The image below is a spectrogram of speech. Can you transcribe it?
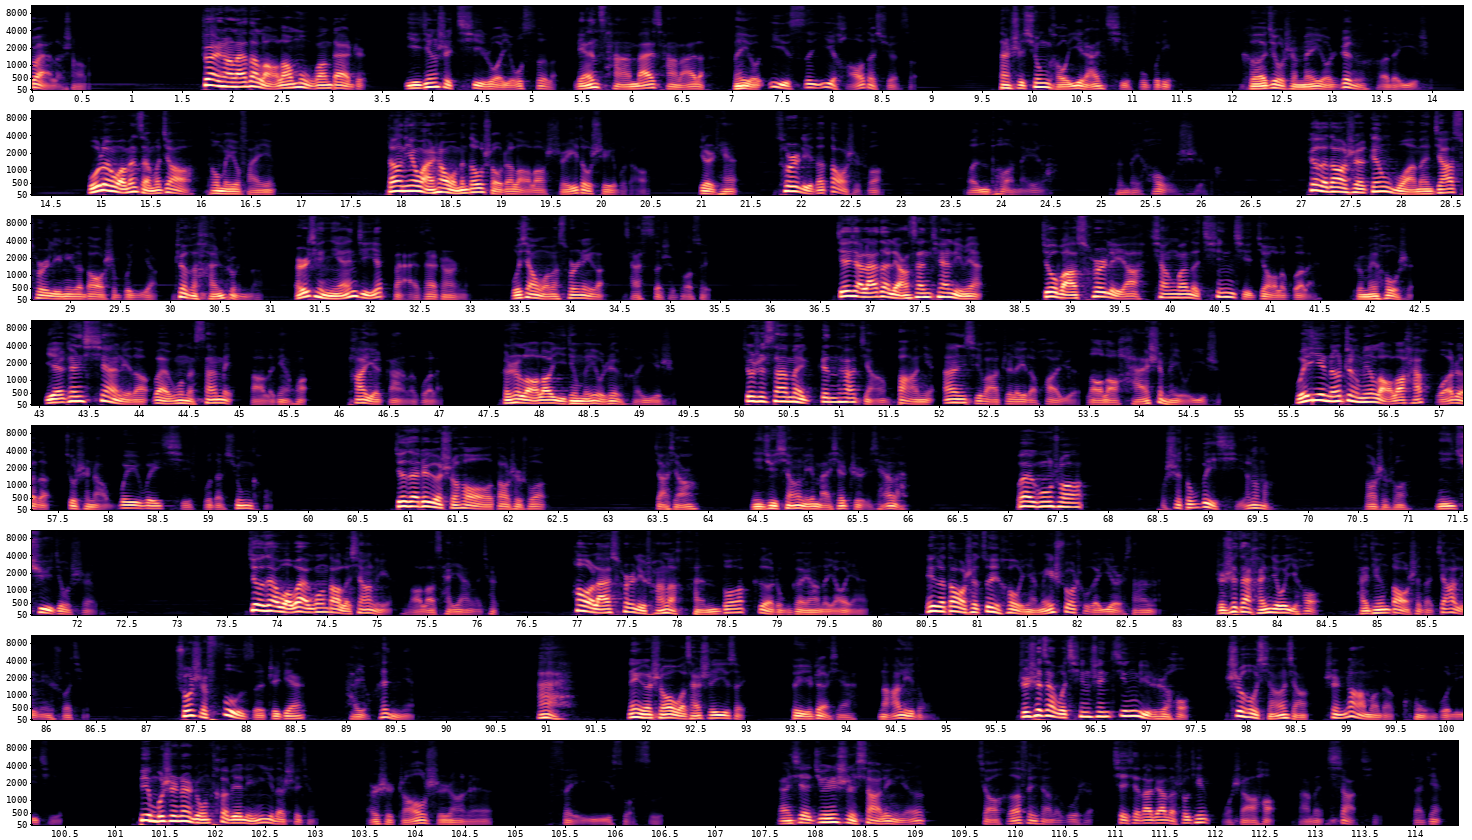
拽了上来。拽上来的姥姥目光呆滞，已经是气若游丝了，脸惨白惨白的，没有一丝一毫的血色，但是胸口依然起伏不定。可就是没有任何的意识，无论我们怎么叫都没有反应。当天晚上我们都守着姥姥，谁都睡不着。第二天，村里的道士说：“魂魄没了，准备后事吧。”这个道士跟我们家村里那个道士不一样，这个很准的，而且年纪也摆在这儿呢，不像我们村那个才四十多岁。接下来的两三天里面，就把村里啊相关的亲戚叫了过来，准备后事，也跟县里的外公的三妹打了电话，她也赶了过来。可是姥姥已经没有任何意识，就是三妹跟他讲“爸，你安息吧”之类的话语，姥姥还是没有意识。唯一能证明姥姥还活着的，就是那微微起伏的胸口。就在这个时候，道士说：“家祥，你去乡里买些纸钱来。”外公说：“不是都备齐了吗？”道士说：“你去就是了。”就在我外公到了乡里，姥姥才咽了气儿。后来村里传了很多各种各样的谣言，那个道士最后也没说出个一二三来，只是在很久以后。才听道士的家里人说起，说是父子之间还有恨念。哎，那个时候我才十一岁，对于这些哪里懂？只是在我亲身经历之后，事后想想是那么的恐怖离奇，并不是那种特别灵异的事情，而是着实让人匪夷所思。感谢军事夏令营小何分享的故事，谢谢大家的收听，我是阿浩，咱们下期再见。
